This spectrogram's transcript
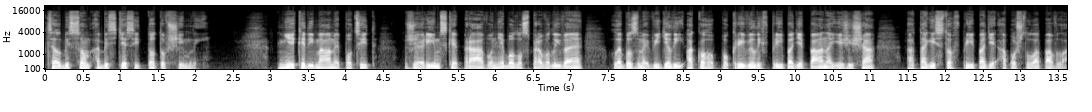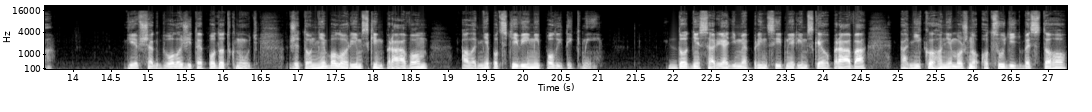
Chcel by som, aby ste si toto všimli. Niekedy máme pocit, že rímske právo nebolo spravodlivé, lebo sme videli, ako ho pokrivili v prípade pána Ježiša a takisto v prípade apoštola Pavla. Je však dôležité podotknúť, že to nebolo rímským právom, ale nepoctivými politikmi. Dodnes sa riadíme princípmi rímskeho práva a nikoho nemožno odsúdiť bez toho,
